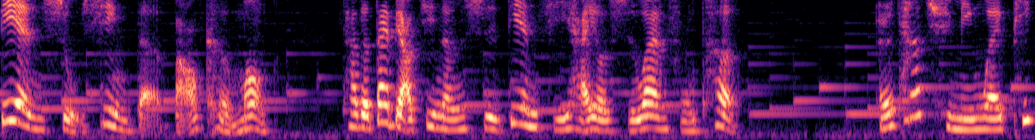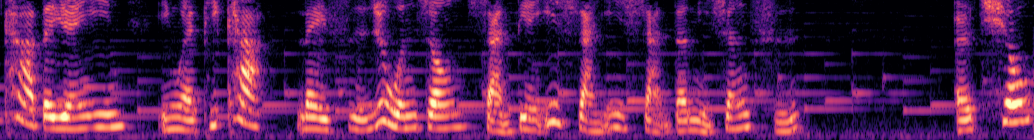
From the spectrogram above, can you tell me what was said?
电属性的宝可梦，它的代表技能是电击，还有十万伏特。而它取名为皮卡的原因，因为皮卡类似日文中闪电一闪一闪的拟声词，而丘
